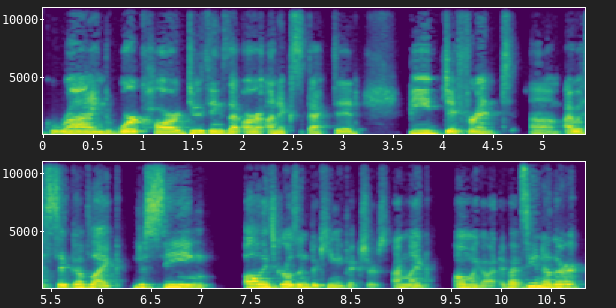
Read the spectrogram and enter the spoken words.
grind work hard do things that are unexpected be different um, i was sick of like just seeing all these girls in bikini pictures. I'm like, oh my god, if I see another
